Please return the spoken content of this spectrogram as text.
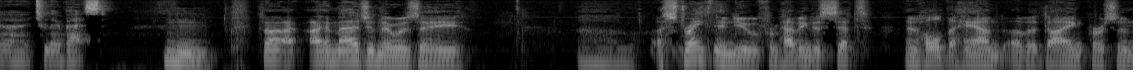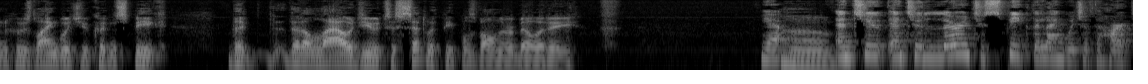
uh, to their best. Mm. So I, I, imagine there was a uh, a strength in you from having to sit and hold the hand of a dying person whose language you couldn't speak that that allowed you to sit with people's vulnerability. Yeah. Um, and to and to learn to speak the language of the heart.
